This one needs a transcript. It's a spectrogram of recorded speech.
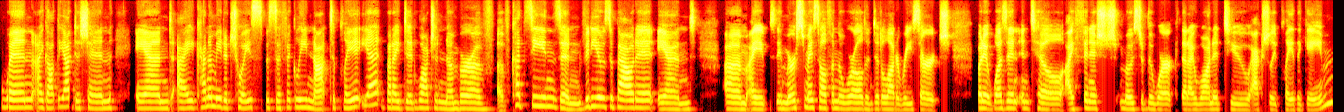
when I got the audition, and I kind of made a choice specifically not to play it yet. But I did watch a number of of cutscenes and videos about it, and um, I immersed myself in the world and did a lot of research but it wasn't until I finished most of the work that I wanted to actually play the game.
